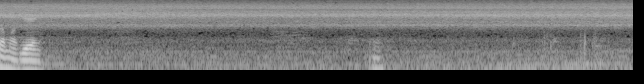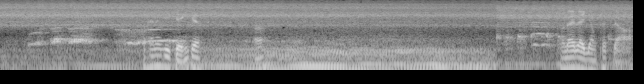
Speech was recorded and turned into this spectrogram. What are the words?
Có màu vàng. di chuyển chưa đó. còn đây là dòng thịt đỏ.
